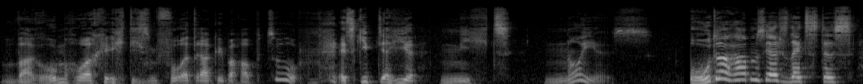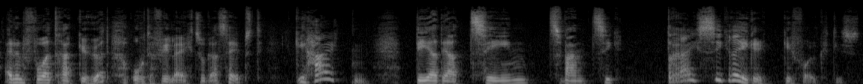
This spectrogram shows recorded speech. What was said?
warum horche ich diesem Vortrag überhaupt zu? Es gibt ja hier nichts Neues. Oder haben Sie als letztes einen Vortrag gehört oder vielleicht sogar selbst gehalten, der der 10, 20, 30 Regel gefolgt ist?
